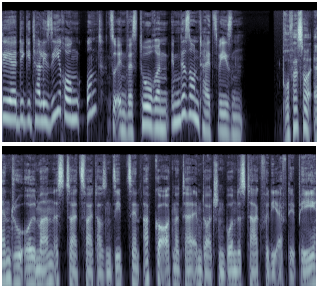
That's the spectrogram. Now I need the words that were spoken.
der Digitalisierung und zu Investoren im Gesundheitswesen. Professor Andrew Ullmann ist seit 2017 Abgeordneter im Deutschen Bundestag für die FDP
